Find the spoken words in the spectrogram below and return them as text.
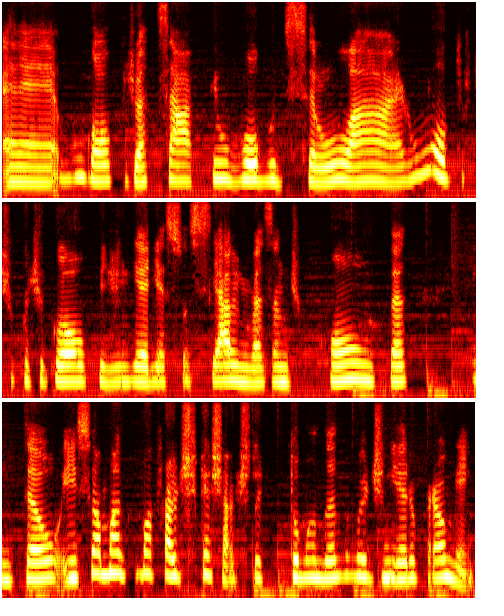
é, um golpe de WhatsApp, um roubo de celular, um outro tipo de golpe de engenharia social, invasão de conta. Então, isso é uma, uma fraude de cash out. Estou mandando meu dinheiro para alguém.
